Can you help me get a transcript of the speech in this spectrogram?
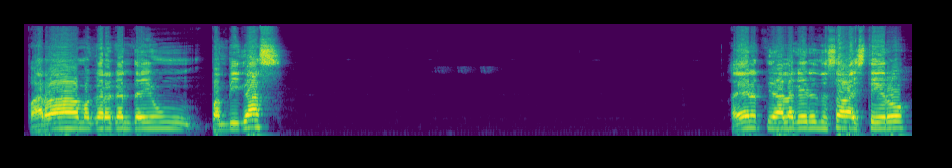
Para magaraganda yung pambigas. Ayan at nilalagay na doon sa estero.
